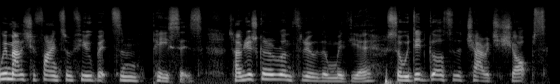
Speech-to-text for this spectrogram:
We managed to find some few bits and pieces. So I'm just going to run through them with you. So we did go to the charity shops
